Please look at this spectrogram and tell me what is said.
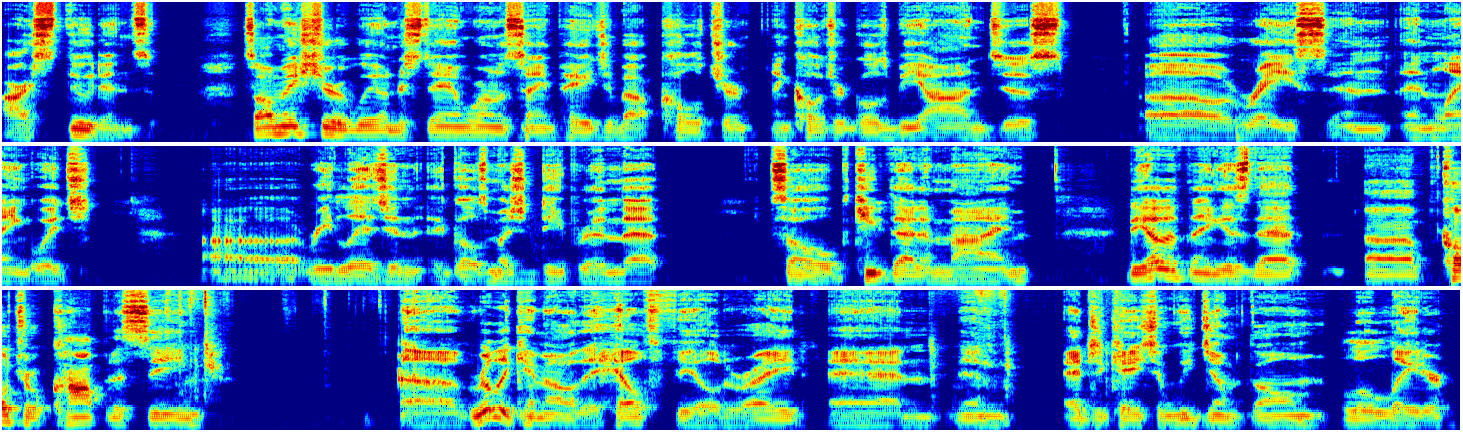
our students. So I'll make sure we understand we're on the same page about culture, and culture goes beyond just uh, race and, and language, uh, religion. It goes much deeper than that. So keep that in mind. The other thing is that uh, cultural competency uh, really came out of the health field, right? And then education we jumped on a little later.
